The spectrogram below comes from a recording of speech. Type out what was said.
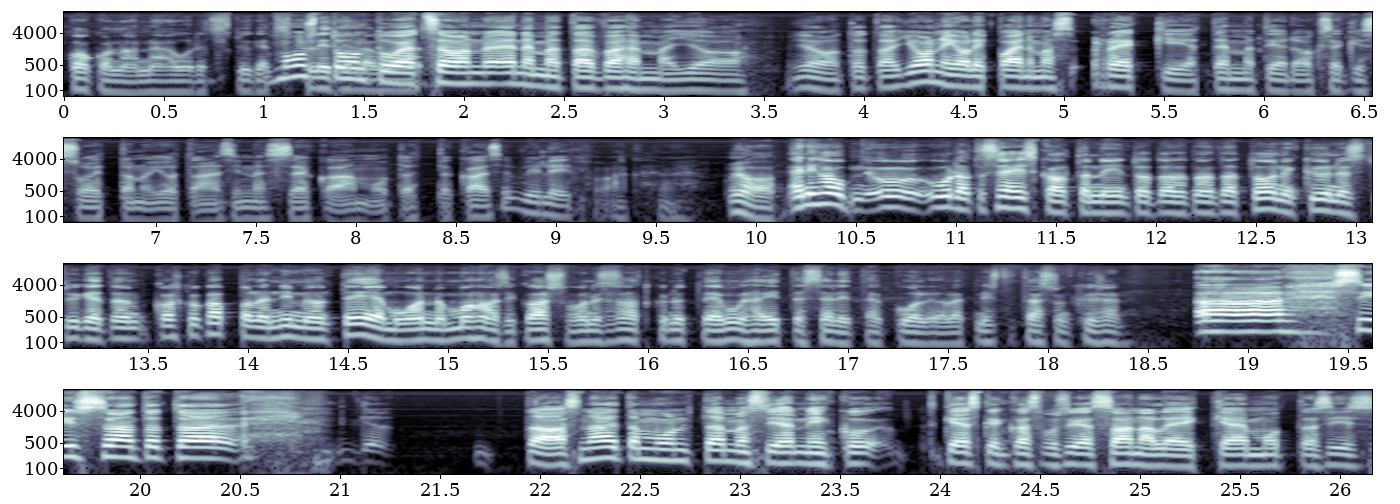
kokonaan nämä uudet styket? Musta tuntuu, vai? että se on enemmän tai vähemmän, joo. joo tota, Joni oli painamassa rekkiä, että en mä tiedä, onko sekin soittanut jotain sinne sekaan, mutta että kai se Vili aika hyvä. Joo. Anyhow, uudelta seiskalta, niin tota, tota, tota toinen kynnestyke, koska kappaleen nimi on Teemu, anna mahasi kasvaa, niin sä saatko nyt Teemu ihan itse selittää kuulijoille, että mistä tässä on kyse? Uh, siis se on tota, taas näitä mun tämmöisiä niinku keskenkasvuisia sanaleikkejä, mutta siis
